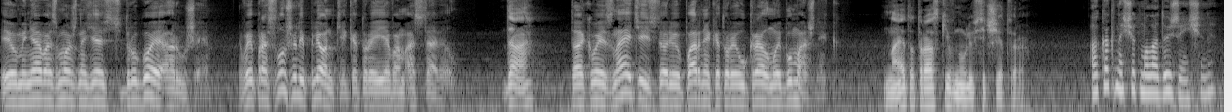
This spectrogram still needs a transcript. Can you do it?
«И у меня, возможно, есть другое оружие. Вы прослушали пленки, которые я вам оставил?» «Да», «Так вы знаете историю парня, который украл мой бумажник?» На этот раз кивнули все четверо. «А как насчет молодой женщины?» –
